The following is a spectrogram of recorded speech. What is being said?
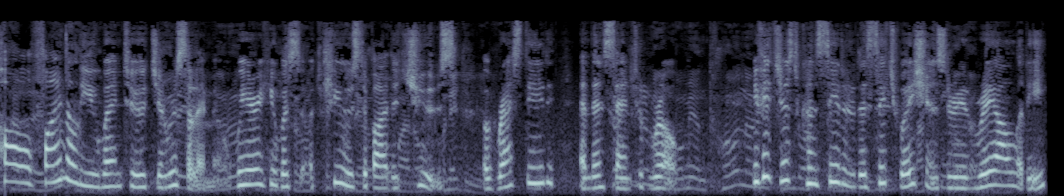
Paul finally went to Jerusalem, where he was accused by the Jews, arrested, and then sent to Rome. If you just consider the situations in reality,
